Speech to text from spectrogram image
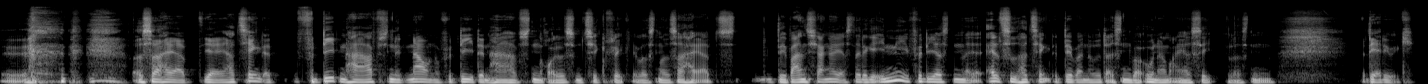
Ja. Øh, og så har jeg, ja, jeg har tænkt, at fordi den har haft sådan et navn, og fordi den har haft sådan en rolle som chick flick eller sådan noget, så har jeg, det er bare en genre, jeg slet ikke er inde i, fordi jeg sådan, øh, altid har tænkt, at det var noget, der sådan var under mig at se, eller sådan, og det er det jo ikke.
